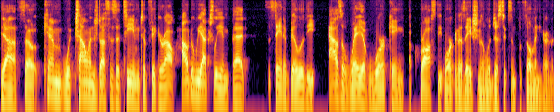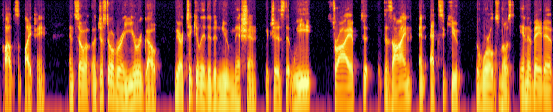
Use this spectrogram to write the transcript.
Yeah. So Kim challenged us as a team to figure out how do we actually embed sustainability as a way of working across the organization and logistics and fulfillment here in the cloud supply chain. And so, uh, just over a year ago, we articulated a new mission, which is that we strive to design and execute the world's most innovative,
